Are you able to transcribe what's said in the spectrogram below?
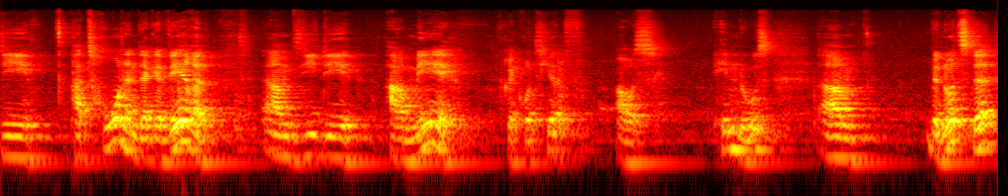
die Patronen der Gewehre, ähm, die die Armee rekrutiert aus Hindus, ähm, benutzte,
